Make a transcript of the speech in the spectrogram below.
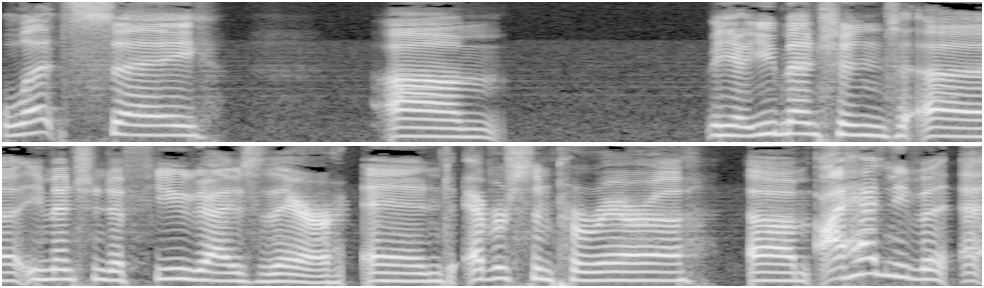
let's say um you know, you mentioned uh, you mentioned a few guys there, and Everson Pereira. Um, I hadn't even. Uh,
